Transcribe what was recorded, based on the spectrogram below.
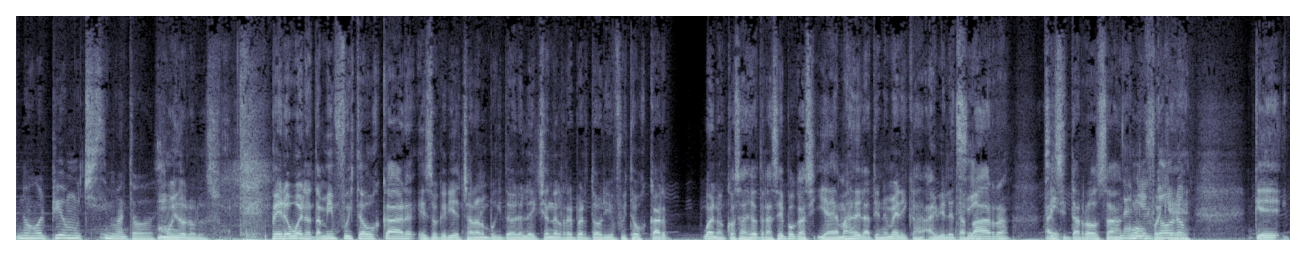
nos golpeó muchísimo a todos. Muy doloroso. Pero bueno, también fuiste a buscar, eso quería charlar un poquito de la elección del repertorio, fuiste a buscar, bueno, cosas de otras épocas y además de Latinoamérica. Hay Violeta Sí. Parra, hay Sí. Cita Rosa. ¿Cómo fue Toro. que, que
